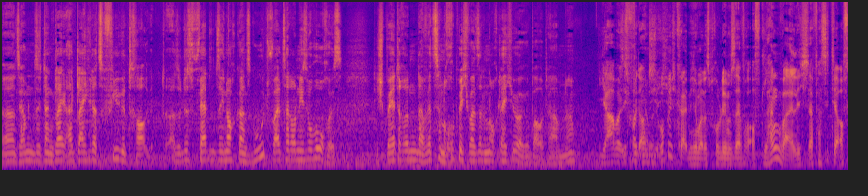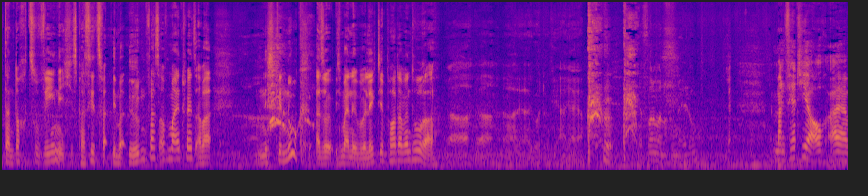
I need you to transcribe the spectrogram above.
Äh, Sie haben sich dann gleich, halt gleich wieder zu viel getraut. Also das fährt sich noch ganz gut, weil es halt auch nicht so hoch ist. Die späteren, da wird es dann ruppig, weil sie dann auch gleich höher gebaut haben. Ne? Ja, aber Sie ich finde auch die. Ruppigkeit nicht immer das Problem. Es ist einfach oft langweilig. Da passiert ja oft dann doch zu wenig. Es passiert zwar immer irgendwas auf Mindtrains, aber nicht genug. Also ich meine, überleg dir Portaventura. Ja, ja, ja, ja, gut, okay, ja, ja, ja. da vorne war noch eine Meldung. Man fährt hier auch äh,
